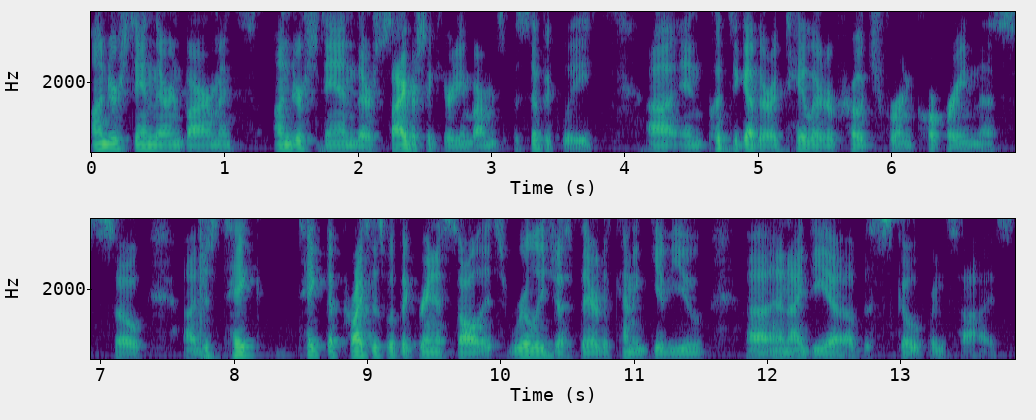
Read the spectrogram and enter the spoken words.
understand their environments, understand their cybersecurity environment specifically, uh, and put together a tailored approach for incorporating this. So uh, just take take the prices with a grain of salt. It's really just there to kind of give you uh, an idea of the scope and size.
